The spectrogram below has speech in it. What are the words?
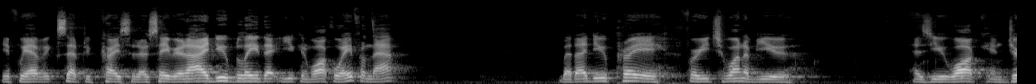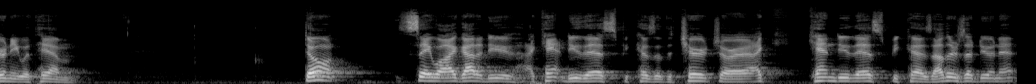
if we have accepted Christ as our Savior. And I do believe that you can walk away from that. But I do pray for each one of you as you walk and journey with Him. Don't say, well, I got to do, I can't do this because of the church, or I can do this because others are doing it.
